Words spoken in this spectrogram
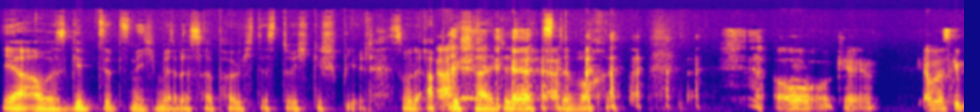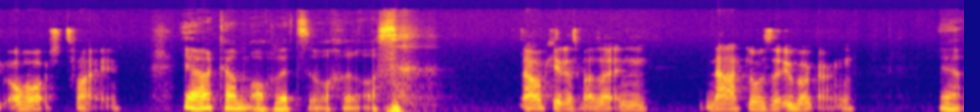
Ja, aber es gibt es jetzt nicht mehr, deshalb habe ich das durchgespielt. Es wurde abgeschaltet letzte Woche. Oh, okay. Aber es gibt Overwatch 2. Ja, kam auch letzte Woche raus. Ah, okay, das war so ein nahtloser Übergang. Ja.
